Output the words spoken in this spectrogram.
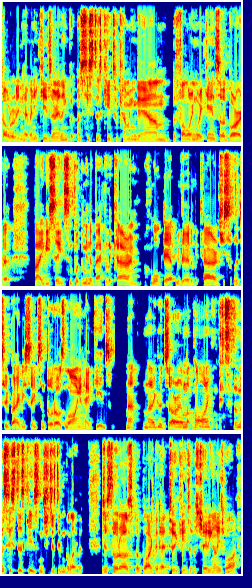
told her I didn't have any kids or anything, but my sister's kids were coming down the following weekend. So I borrowed a baby seats and put them in the back of the car and walked out with her to the car. And she saw the two baby seats and thought I was lying and had kids no, no good. Sorry, I'm not lying. It's for my sister's kids. And she just didn't believe it. She just thought I was a bloke that had two kids that was cheating on his wife.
